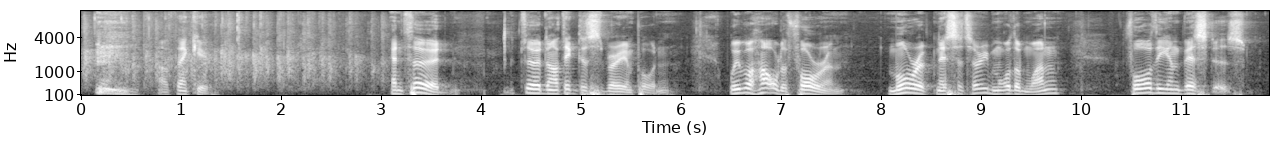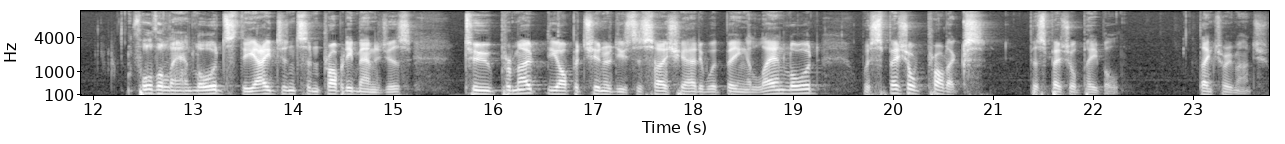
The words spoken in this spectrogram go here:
oh, thank you. And third, third, and I think this is very important, we will hold a forum, more if necessary, more than one, for the investors, for the landlords, the agents and property managers to promote the opportunities associated with being a landlord with special products for special people. Thanks very much.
